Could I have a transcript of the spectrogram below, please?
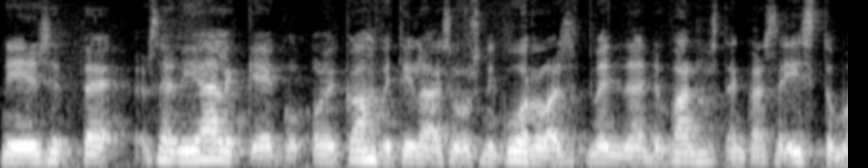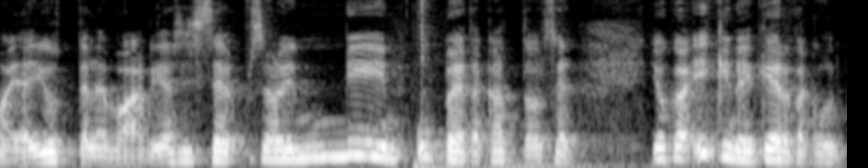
niin sitten sen jälkeen, kun oli kahvitilaisuus, niin kuorolaiset meni näiden vanhusten kanssa istumaan ja juttelemaan. Ja siis se, se oli niin upeata katsoa sen, joka ikinen kerta, kun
